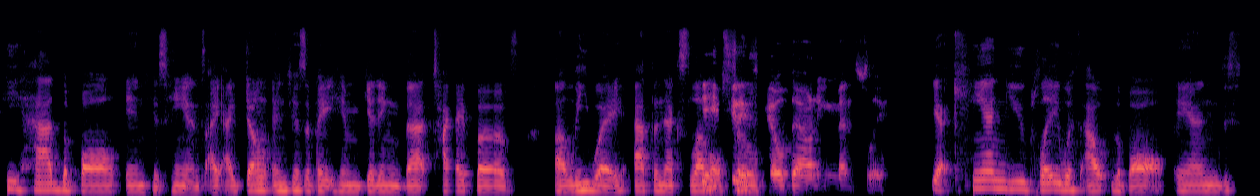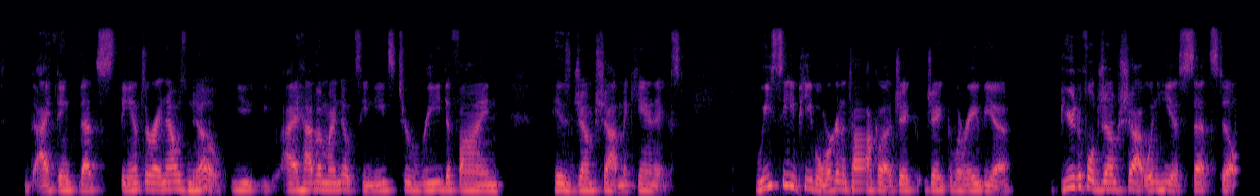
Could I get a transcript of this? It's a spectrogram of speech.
He had the ball in his hands. I, I don't anticipate him getting that type of uh, leeway at the next level. He's getting so, scaled down immensely. Yeah, can you play without the ball? And I think that's the answer right now is no. You, you, I have in my notes he needs to redefine his jump shot mechanics. We see people. We're going to talk about Jake Jake LaRavia. Beautiful jump shot when he is set still,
